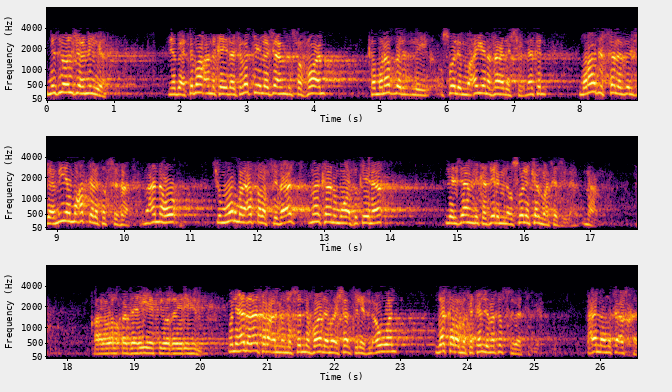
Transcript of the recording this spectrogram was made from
مثل الجهمية باعتبار أنك إذا التفت إلى جهم بن صفوان كمنظر لأصول معينة فهذا الشيء لكن مراد السلف بالجهمية معطلة الصفات مع أنه جمهور من عطل الصفات ما كانوا موافقين للجهم لكثير من أصوله كالمعتزلة. نعم. قال والقدرية وغيرهم. ولهذا لا ترى أن المصنف هذا ما أشرت إليه في الأول ذكر متكلمة الصفاتية مع أنه متأخر.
